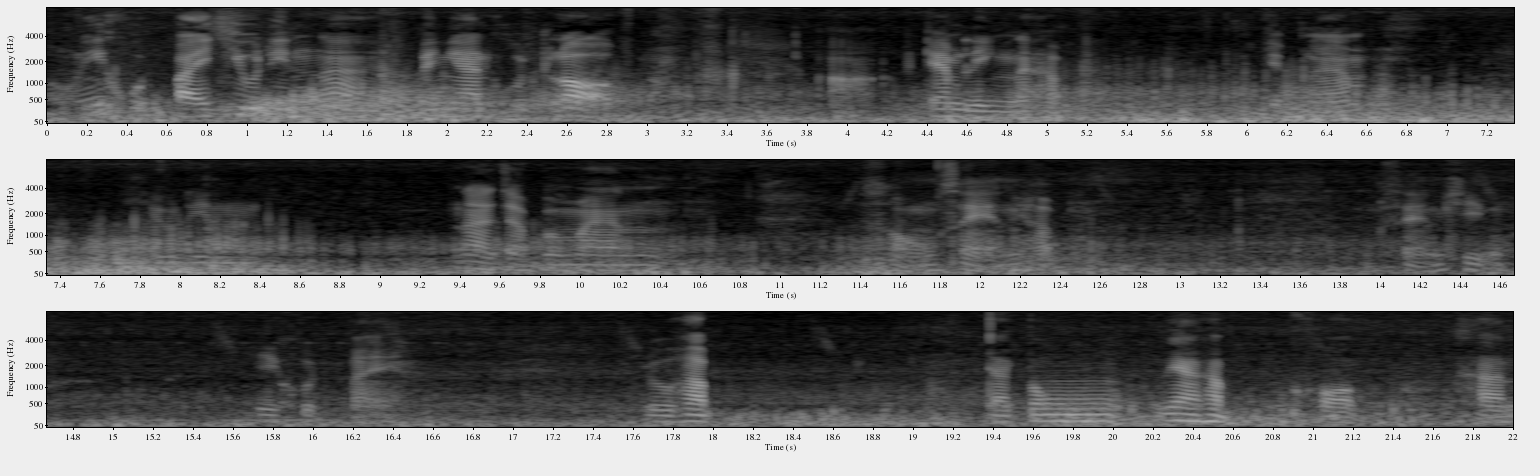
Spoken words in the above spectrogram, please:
ตรงนี้ขุดไปคิวดินหน้าเป็นงานขุดลอก แก้มลิงนะครับ เก็บน้ำคิวดิน น่าจะประมาณสองแสนครับแสนคิว ที่ขุดไป ดูครับ จากตรงเนี่ยครับ ขอบคัน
